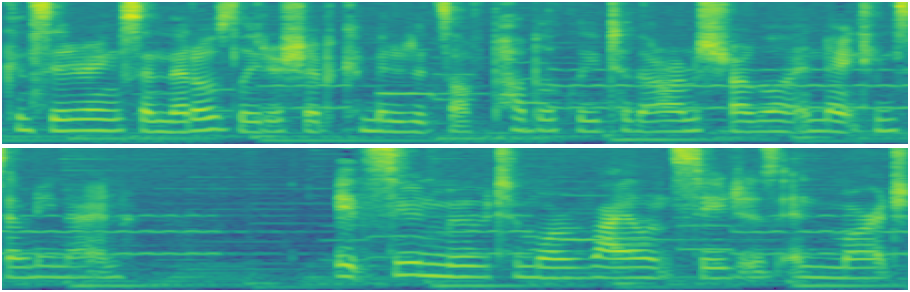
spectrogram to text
considering Sendero's leadership committed itself publicly to the armed struggle in 1979. It soon moved to more violent stages in March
